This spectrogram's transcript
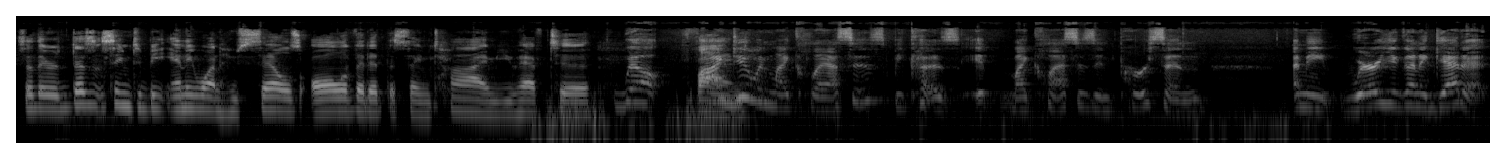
So there doesn't seem to be anyone who sells all of it at the same time. You have to. well, I do in my classes because it, my classes in person, I mean, where are you going to get it?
